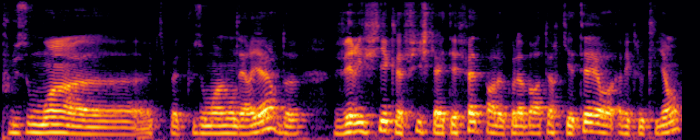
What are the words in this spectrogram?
plus ou moins, euh, qui peut être plus ou moins long derrière, de vérifier que la fiche qui a été faite par le collaborateur qui était avec le client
